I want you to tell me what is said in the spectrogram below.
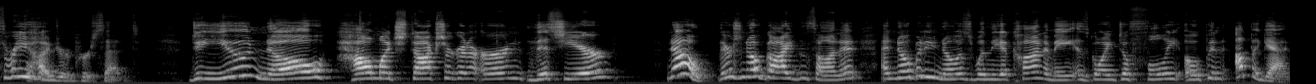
300%. Do you know how much stocks are going to earn this year? No, there's no guidance on it, and nobody knows when the economy is going to fully open up again,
